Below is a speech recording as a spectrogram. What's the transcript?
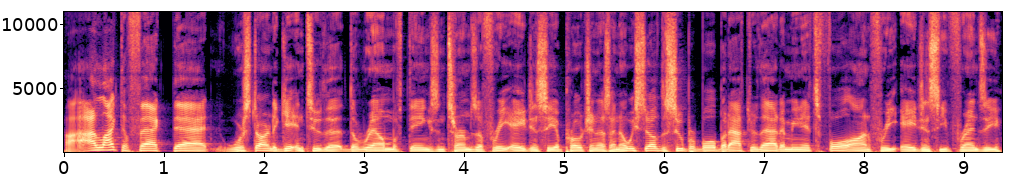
I, I like the fact that we're starting to get into the, the realm of things in terms of free agency approaching us. I know we still have the Super Bowl, but after that, I mean, it's full on free agency frenzy.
